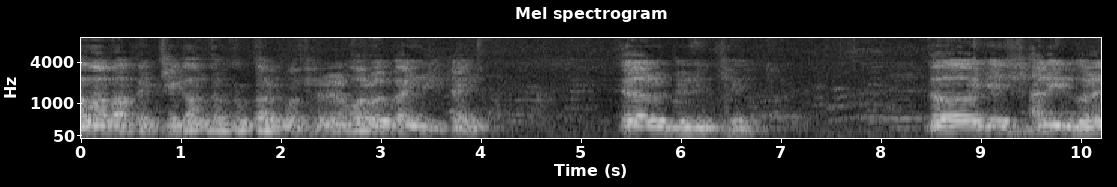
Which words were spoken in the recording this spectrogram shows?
আমার বাপের থেকে অন্তত দশ বছরের বড় আইনস্টাইন। হেরালুদ্দিনের চেয়ে। তো ওই যে শালির ঘরে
